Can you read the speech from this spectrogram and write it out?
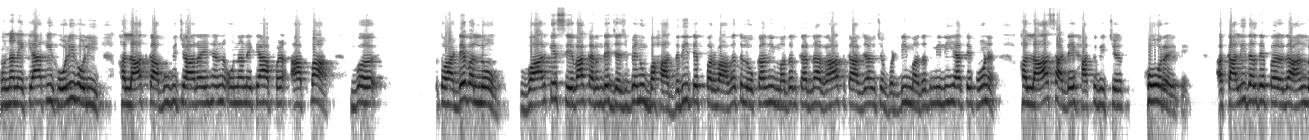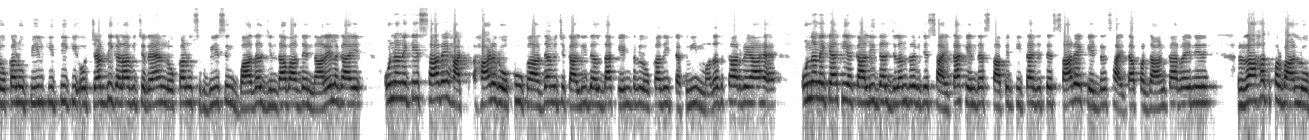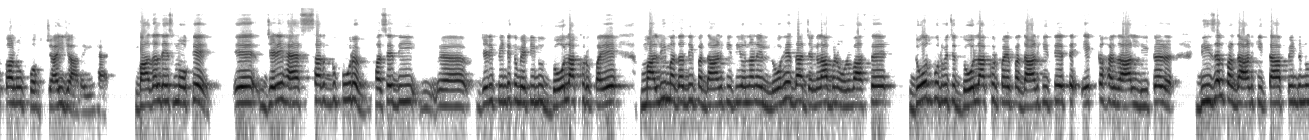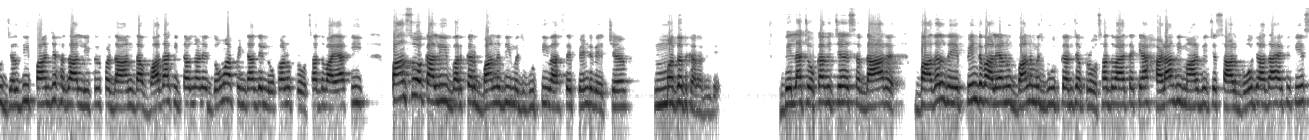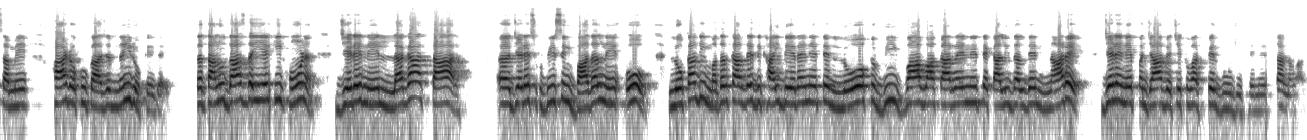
ਉਹਨਾਂ ਨੇ ਕਿਹਾ ਕਿ ਹੌਲੀ ਹੌਲੀ ਹਾਲਾਤ ਕਾਬੂ ਵਿੱਚ ਆ ਰਹੇ ਹਨ। ਉਹਨਾਂ ਨੇ ਕਿਹਾ ਆਪਾਂ ਆਪਾਂ ਤੁਹਾਡੇ ਵੱਲੋਂ ਵਾਰ ਕੇ ਸੇਵਾ ਕਰਨ ਦੇ ਜਜ਼ਬੇ ਨੂੰ ਬਹਾਦਰੀ ਤੇ ਪ੍ਰਭਾਵਿਤ ਲੋਕਾਂ ਦੀ ਮਦਦ ਕਰਨਾ ਰਾਹਤ ਕਾਰਜਾਂ ਵਿੱਚ ਵੱਡੀ ਮਦਦ ਮਿਲੀ ਹੈ ਤੇ ਹੁਣ ਹਾਲਾਤ ਸਾਡੇ ਹੱਕ ਵਿੱਚ ਹੋ ਰਹੇ ਨੇ। ਅਕਾਲੀ ਦਲ ਦੇ ਪ੍ਰਧਾਨ ਲੋਕਾਂ ਨੂੰ ਅਪੀਲ ਕੀਤੀ ਕਿ ਉਹ ਚੜ੍ਹਦੀ ਕਲਾ ਵਿੱਚ ਰਹਿਣ। ਲੋਕਾਂ ਨੂੰ ਸੁਖਬੀਰ ਸਿੰਘ ਬਾਦਲ ਜਿੰਦਾਬਾਦ ਦੇ ਨਾਰੇ ਲਗਾਏ। ਉਹਨਾਂ ਨੇ ਕਿ ਸਾਰੇ ਹੜ ਰੋਕੂ ਕਾਰਜਾਂ ਵਿੱਚ ਅਕਾਲੀ ਦਲ ਦਾ ਕੇਂਦਰ ਲੋਕਾਂ ਦੀ ਟਕਵੀ ਮਦਦ ਕਰ ਰਿਹਾ ਹੈ। ਉਹਨਾਂ ਨੇ ਕਿਹਾ ਕਿ ਅਕਾਲੀ ਦਲ ਜਲੰਧਰ ਵਿੱਚ ਸਹਾਇਤਾ ਕੇਂਦਰ ਸਥਾਪਿਤ ਕੀਤਾ, ਜਿੱਥੇ ਸਾਰੇ ਕੇਂਦਰ ਸਹਾਇਤਾ ਪ੍ਰਦਾਨ ਕਰ ਰਹੇ ਨੇ। ਰਾਹਤ ਪਰਿਵਾਰ ਲੋਕਾਂ ਨੂੰ ਪਹੁੰਚਾਈ ਜਾ ਰਹੀ ਹੈ। ਬਾਦਲ ਦੇ ਇਸ ਮੌਕੇ ਇਹ ਜਿਹੜੇ ਹੈ ਸਰਗਪੁਰ ਫਸੇ ਦੀ ਅਹ, ਜਿਹੜੀ ਪਿੰਡ ਕਮੇਟੀ ਨੂੰ 2 ਲੱਖ ਰੁਪਏ ਮਾਲੀ ਮਦਦ ਦੀ ਪ੍ਰਦਾਨ ਕੀਤੀ ਉਹਨਾਂ ਨੇ ਲੋਹੇ ਦਾ ਜੰਗਲਾ ਬਣਾਉਣ ਵਾਸਤੇ ਦੋਧਪੁਰ ਵਿੱਚ 2 ਲੱਖ ਰੁਪਏ ਪ੍ਰਦਾਨ ਕੀਤੇ ਤੇ 1000 ਲੀਟਰ ਡੀਜ਼ਲ ਪ੍ਰਦਾਨ ਕੀਤਾ। ਪਿੰਡ ਨੂੰ ਜਲਦੀ 5000 ਲੀਟਰ ਪ੍ਰਦਾਨ ਦਾ ਵਾਅਦਾ ਕੀਤਾ। ਉਹਨਾਂ ਨੇ ਦੋਵਾਂ ਪਿੰਡਾਂ ਦੇ ਲੋਕਾਂ ਨੂੰ ਭਰੋਸਾ ਦਿਵਾਇਆ ਕਿ 500 ਅਕਾਲੀ ਵਰਕਰ ਬੰਨ ਦੀ ਮਜ਼ਬੂਤੀ ਵਾਸਤੇ ਪਿੰਡ ਵਿੱਚ ਮਦਦ ਕਰਨਗੇ। ਬੇਲਾ ਚੌਕਾ ਵਿੱਚ ਸਰਦਾਰ ਬਾਦਲ ਨੇ ਪਿੰਡ ਵਾਲਿਆਂ ਨੂੰ ਬੰਨ ਮਜ਼ਬੂਤ ਕਰਨ 'ਚ ਭਰੋਸਾ ਦਿਵਾਇਆ ਤੇ ਕਿਹਾ ਹੜ੍ਹਾਂ ਦੀ ਮਾਰ ਵਿੱਚ ਸਾਲ ਬਹੁਤ ਜ਼ਿਆਦਾ ਹੈ ਕਿਉਂਕਿ ਇਸ ਸਮੇਂ ਹੜ੍ਹ ਰੋਕੂ ਕਾਰਜ ਨਹੀਂ ਰੋਕੇ ਗਏ। ਤਾਂ ਤੁਹਾਨੂੰ ਦੱਸ ਦਈਏ ਕਿ ਹੁਣ ਜਿਹੜੇ ਨੇ ਲਗਾਤਾਰ ਅਹ ਜਿਹੜੇ ਸੁਖਬੀਰ ਸਿੰਘ ਬਾਦਲ ਨੇ ਉਹ ਲੋਕਾਂ ਦੀ ਮਦਦ ਕਰਦੇ ਦਿਖਾਈ ਦੇ ਰਹੇ ਨੇ ਤੇ ਲੋਕ ਵੀ ਵਾਹ ਵਾਹ ਕਰ ਰਹੇ ਨੇ ਤੇ ਅਕਾਲੀ ਦਲ ਦੇ ਨਾਰੇ ਜਿਹੜੇ ਨੇ ਪੰਜਾਬ ਵਿੱਚ ਇੱਕ ਵਾਰ ਫਿਰ ਗੂੰਜ ਉਠੇ ਨੇ। ਧੰਨਵਾਦ।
